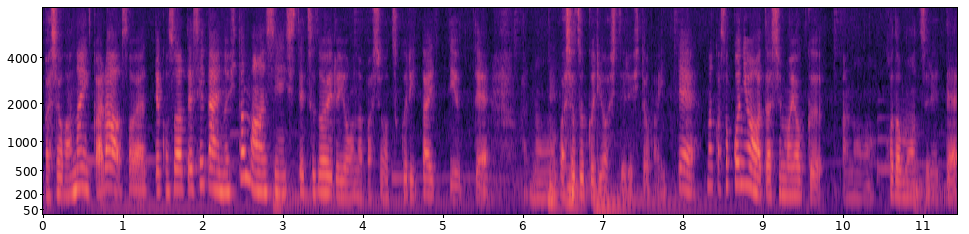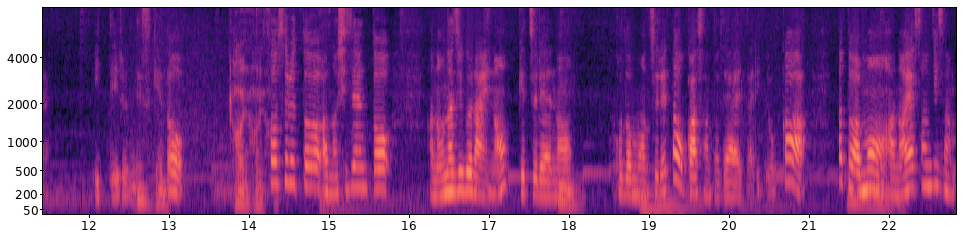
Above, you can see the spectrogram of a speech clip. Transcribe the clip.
場所がないからそうやって子育て世代の人も安心して集えるような場所を作りたいって言ってあの、うんうん。場所作りをしてる人がいてなんかそこには私もよくあの子供を連れて行っているんですけど、はいはいはい。そうするとあの自然とあの同じぐらいの月齢の子供を連れたお母さんと出会えたりとかあとはもう、うんうんあのあやさん自身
